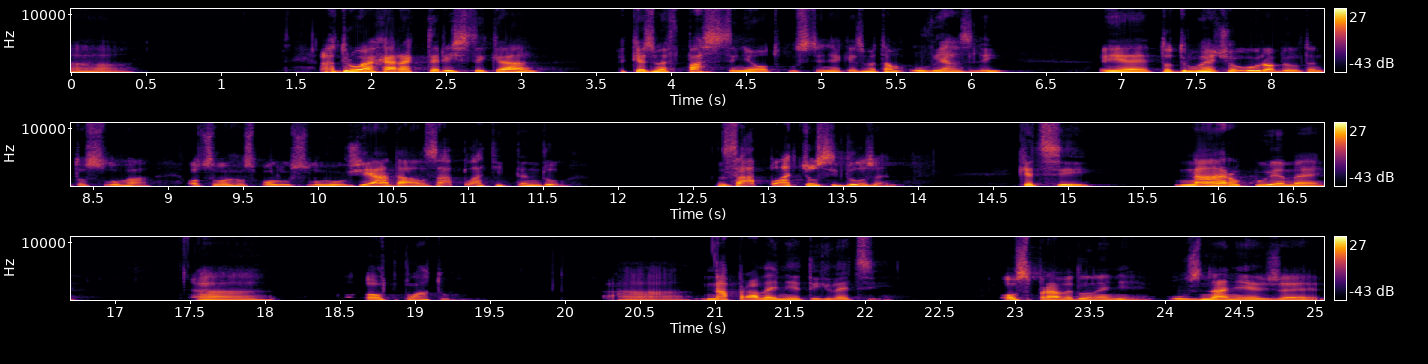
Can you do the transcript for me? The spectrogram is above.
A, a druhá charakteristika, keď sme v pasci neodpustenia, keď sme tam uviazli, je to druhé, čo urobil tento sluha od svojho spolusluhu, žiadal zaplatiť ten dlh. Zaplatil si dlžen. Keď si nárokujeme a, odplatu a napravenie tých vecí, ospravedlnenie, uznanie, že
